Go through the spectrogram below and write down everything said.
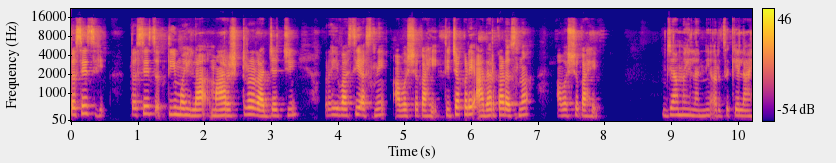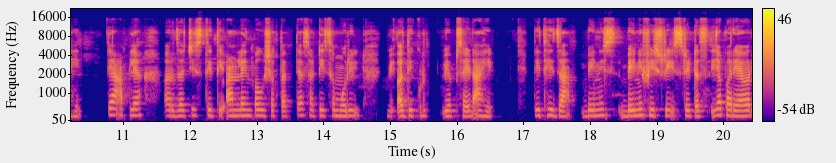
तसेच तसेच ती महिला महाराष्ट्र राज्याची रहिवासी असणे आवश्यक आहे. तिच्याकडे आधार कार्ड असणं आवश्यक आहे. ज्या महिलांनी अर्ज केला आहे त्या आपल्या अर्जाची स्थिती ऑनलाईन पाहू शकतात. त्यासाठी समोरील अधिकृत वेबसाईट आहे. तिथे जा. बेनिस बेनिफिशरी स्टेटस या पर्यायावर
